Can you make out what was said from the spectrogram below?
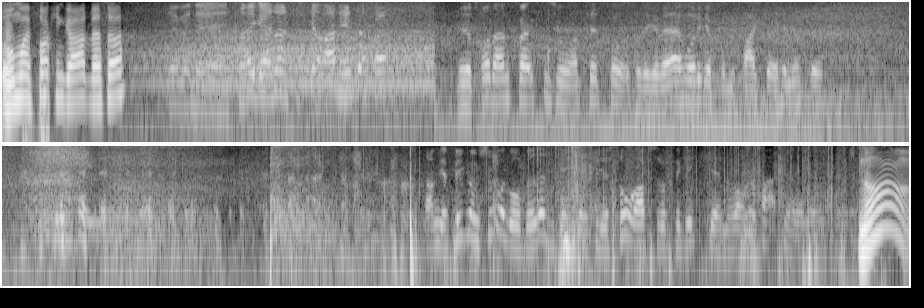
Oh my fucking god, hvad så? Jamen, øh, så ikke andet, så skal jeg bare hente og fald. Men jeg tror, der er en falkstation ret tæt på, så det kan være, at jeg hurtigt kan få den fragtet af helvede til. Jamen, jeg fik nogle super gode billeder til gengæld, fordi jeg stod op, så du fik ikke uh, noget med fart med eller noget. Nå! No.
